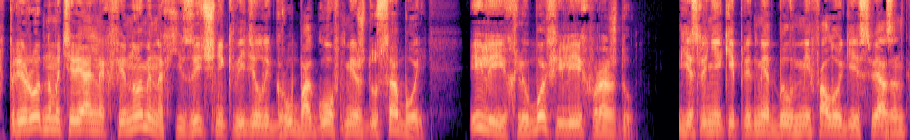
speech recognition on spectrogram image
В природно-материальных феноменах язычник видел игру богов между собой, или их любовь, или их вражду. Если некий предмет был в мифологии связан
